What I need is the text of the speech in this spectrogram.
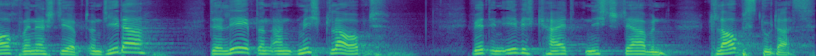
auch wenn er stirbt. Und jeder, der lebt und an mich glaubt, wird in Ewigkeit nicht sterben. Glaubst du das?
